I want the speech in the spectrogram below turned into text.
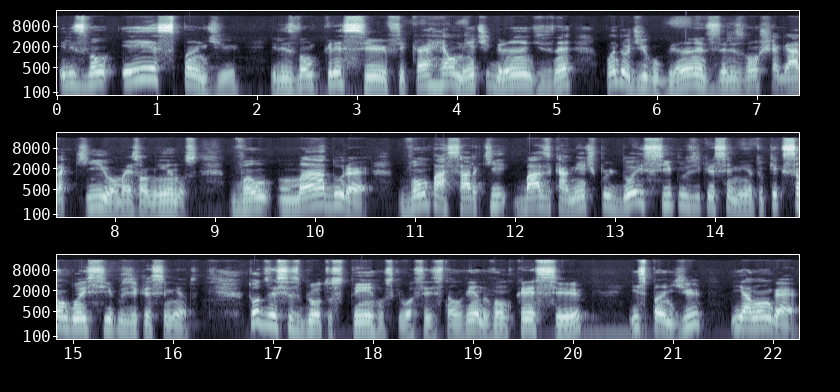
Eles vão expandir eles vão crescer, ficar realmente grandes, né? Quando eu digo grandes, eles vão chegar aqui, ó, mais ou menos, vão madurar, vão passar aqui basicamente por dois ciclos de crescimento. O que, que são dois ciclos de crescimento? Todos esses brotos tenros que vocês estão vendo vão crescer, expandir e alongar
